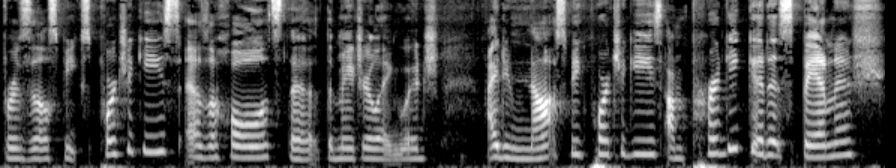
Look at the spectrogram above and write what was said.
Brazil speaks Portuguese as a whole. It's the, the major language. I do not speak Portuguese. I'm pretty good at Spanish.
